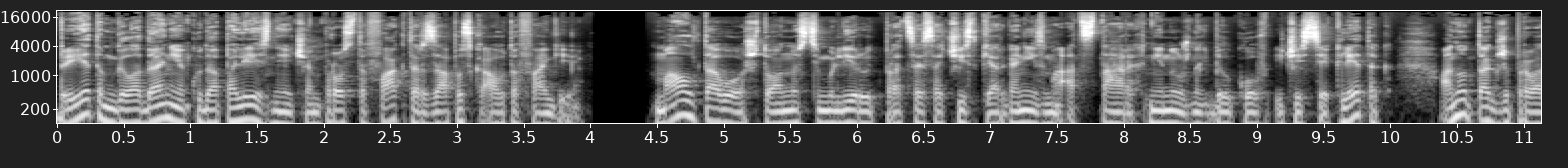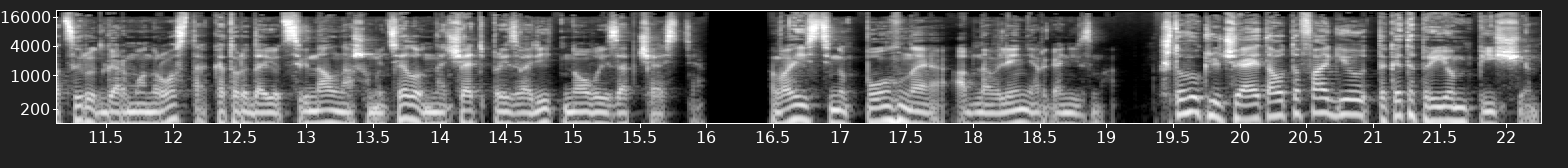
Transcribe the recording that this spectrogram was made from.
При этом голодание куда полезнее, чем просто фактор запуска аутофагии. Мало того, что оно стимулирует процесс очистки организма от старых ненужных белков и частей клеток, оно также провоцирует гормон роста, который дает сигнал нашему телу начать производить новые запчасти. Воистину полное обновление организма. Что выключает аутофагию, так это прием пищи.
